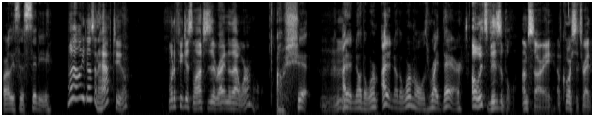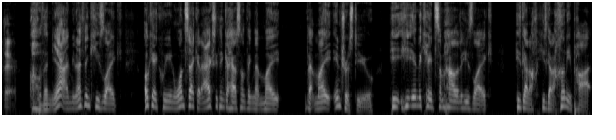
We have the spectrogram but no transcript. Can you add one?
or at least this city. Well, he doesn't have to. What if he just launches it right into that wormhole? Oh shit! Mhm. I didn't know the worm. I didn't know the wormhole was right there. Oh, it's visible. I'm sorry. Of course, it's right there. Oh, then yeah. I mean, I think he's like, okay, Queen. One second. I actually think I have something that might that might interest you. He he indicates somehow that he's like he's got a he's got a honey pot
